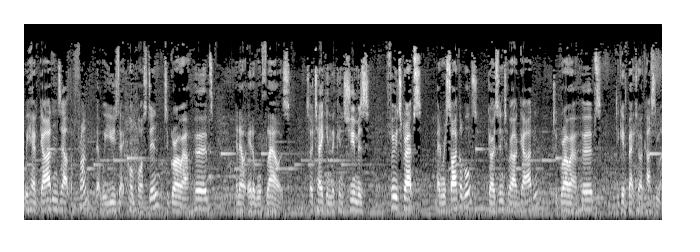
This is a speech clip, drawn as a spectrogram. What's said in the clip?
We have gardens out the front that we use that compost in to grow our herbs and our edible flowers. So taking the consumer's food scraps and recyclables goes into our garden to grow our herbs to give back to our customer.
